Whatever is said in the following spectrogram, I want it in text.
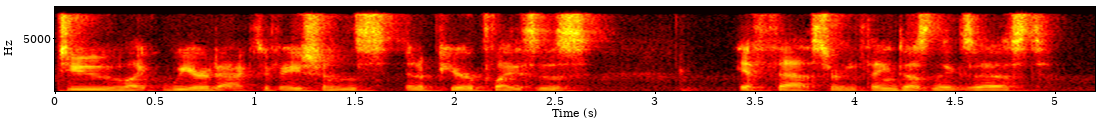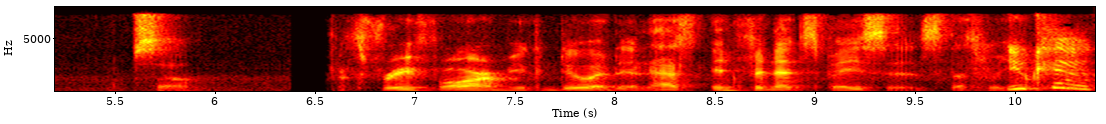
do like weird activations and appear places if that sort of thing doesn't exist. So It's free form. You can do it. It has infinite spaces. That's what you can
